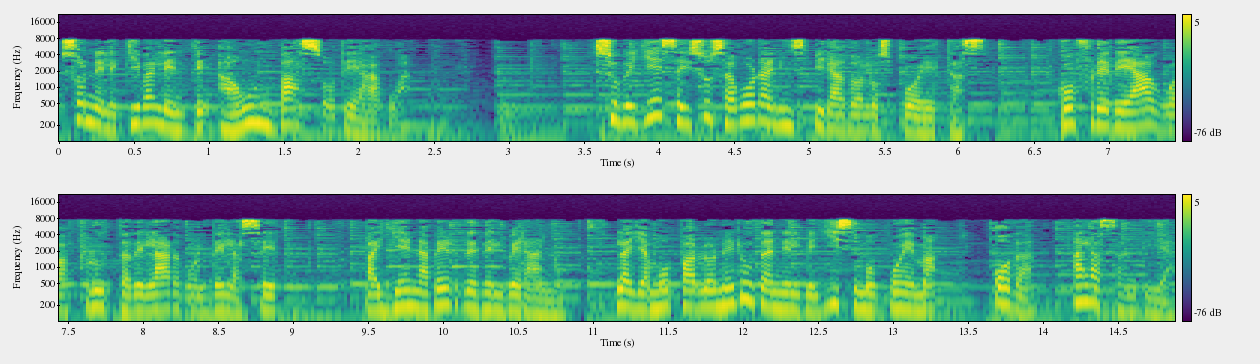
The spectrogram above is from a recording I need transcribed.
son el equivalente a un vaso de agua. Su belleza y su sabor han inspirado a los poetas. Cofre de agua, fruta del árbol de la sed, ballena verde del verano. La llamó Pablo Neruda en el bellísimo poema Oda a la sandía.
